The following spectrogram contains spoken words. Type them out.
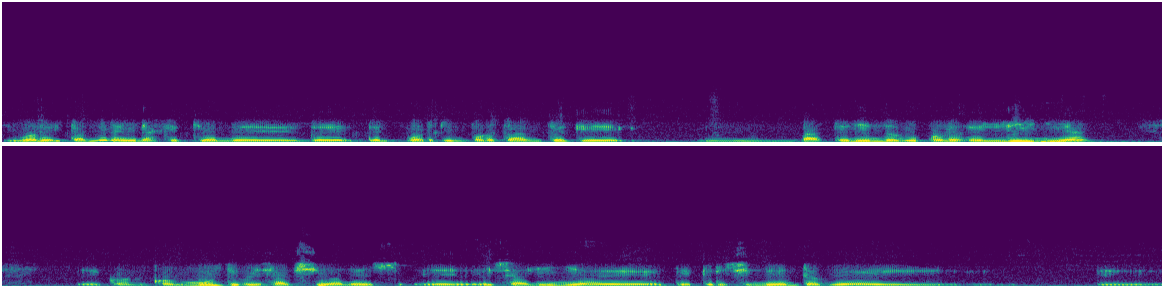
Y bueno, y también hay una gestión del puerto importante que mm, va teniendo que poner en línea eh, con, múltiples acciones eh, esa línea de, crecimiento que hoy eh,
